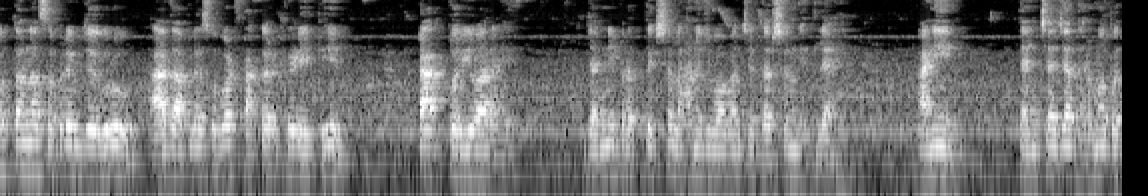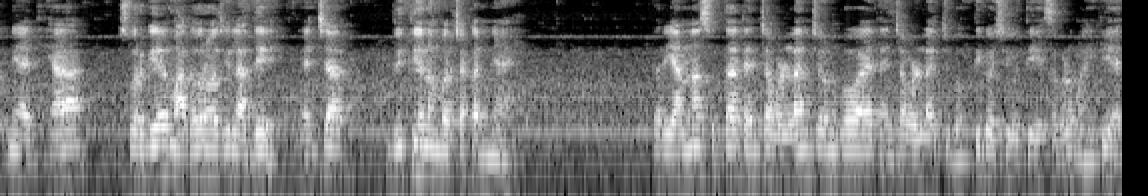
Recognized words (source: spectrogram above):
भक्तांना सप्रेम जयगुरु आज आपल्यासोबत टाकरखेड येथील टाक परिवार आहे ज्यांनी प्रत्यक्ष लहानोजी बाबांचे दर्शन घेतले आहे. आणि त्यांच्या ज्या धर्मपत्नी आहेत ह्या स्वर्गीय माधवरावजी लादे यांच्या द्वितीय नंबरच्या कन्या आहे. तर यांना सुद्धा त्यांच्या वडिलांचे अनुभव आहे त्यांच्या वडिलांची भक्ती कशी होती हे सगळं माहिती आहे.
